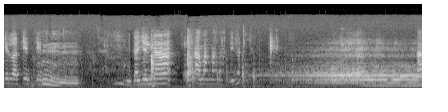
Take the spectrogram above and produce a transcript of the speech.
กินเลยกินกินอืมใจเย็นนะอะมามามากินฮะอะ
